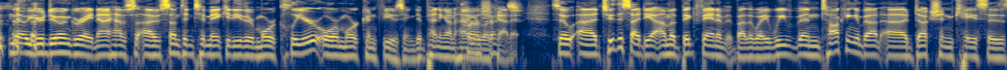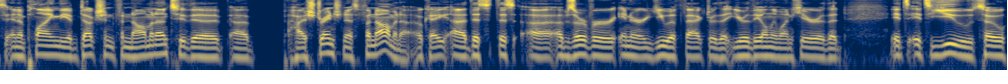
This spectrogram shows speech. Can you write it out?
no, you're doing great. Now I have I have something to make it either more clear or more confusing, depending on how you look at it. So, uh, to this idea, I'm a big fan of it. By the way, we've been talking about uh, abduction cases and applying the abduction phenomena to the uh, high strangeness phenomena. Okay, uh, this this uh, observer inner you effect, or that you're the only one here, that it's it's you. So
